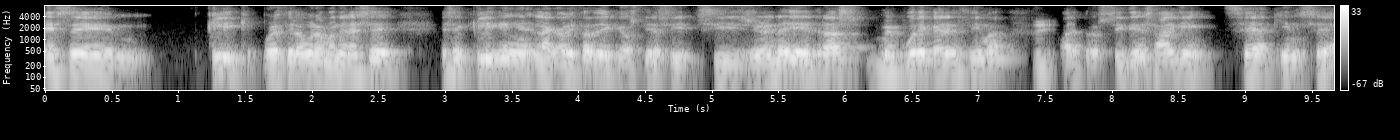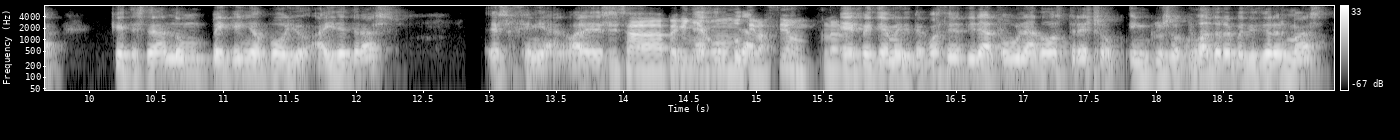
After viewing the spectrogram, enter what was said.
ese mm, clic, por decirlo de alguna manera, ese, ese clic en la cabeza de que, hostia, si, si, no hay nadie detrás, me puede caer encima, ¿vale? Pero si tienes a alguien, sea quien sea, que te esté dando un pequeño apoyo ahí detrás, es genial, ¿vale? Esa pequeña como motivación, claro. Efectivamente, te puedes hacer tirar una, dos, tres o incluso cuatro repeticiones más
